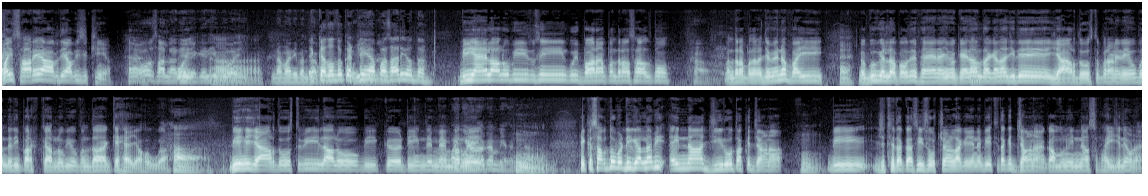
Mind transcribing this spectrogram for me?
ਬਾਈ ਸਾਰੇ ਆਪਦੇ ਆਪ ਹੀ ਸਿੱਖੇ ਆ। ਬਹੁਤ ਸਾਲਾਂ ਦੇ ਲੱਗੇ ਦੀ ਕੋਈ ਨਵਾਂ ਨਹੀਂ ਬੰਦਾ ਕਦੋਂ ਤੋਂ ਇਕੱਠੇ ਆ ਆਪਾਂ ਸਾਰੇ ਉਦਾਂ? ਵੀ ਐਂ ਲਾ ਲਓ ਵੀ ਤੁਸੀਂ ਕੋਈ 12 15 ਸਾਲ ਤੋਂ। ਹਾਂ। 15 15 ਜਿਵੇਂ ਨਾ ਬਾਈ ਗੱਗੂ ਗੱਲਾਂ ਆਪਾਂ ਉਹਦੇ ਫੈਨ ਆ ਜਿਵੇਂ ਕਹਿੰਦਾ ਹੁੰਦਾ ਕਹਿੰਦਾ ਜਿਹਦੇ ਯਾਰ ਦੋਸਤ ਪੁਰਾਣੇ ਨੇ ਉਹ ਬੰਦੇ ਦੀ ਪਰਖ ਕਰ ਲਓ ਵੀ ਉਹ ਬੰਦਾ ਕਿਹੋ ਜਿਹਾ ਹੋਊਗਾ। ਹਾਂ। ਵੀ ਇਹ ਯਾਰ ਦੋਸਤ ਵੀ ਲਾ ਲਓ ਵੀ ਇੱਕ ਟੀਮ ਦੇ ਮੈਂਬਰ ਨੇ। ਇੱਕ ਸਭ ਤੋਂ ਵੱਡੀ ਗੱਲ ਨਾ ਵੀ ਇੰਨਾ ਜ਼ੀਰੋ ਤੱਕ ਜਾਣਾ ਹੂੰ। ਵੀ ਜਿੱਥੇ ਤੱਕ ਅਸੀਂ ਸੋਚਣ ਲੱਗ ਜਾਂਦੇ ਵੀ ਇੱਥੇ ਤੱਕ ਜਾਣਾ ਹੈ ਕੰਮ ਨੂੰ ਇੰਨਾ ਸਫ਼ਾਈ 'ਚ ਲਿਆਉਣਾ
